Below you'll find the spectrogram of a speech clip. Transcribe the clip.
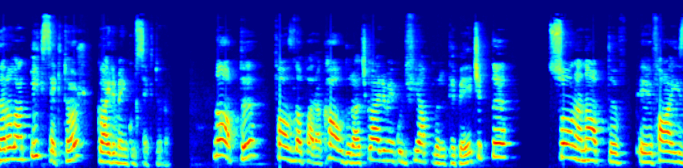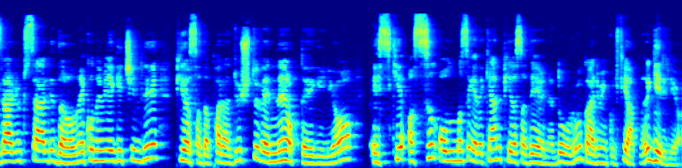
daralan ilk sektör gayrimenkul sektörü. Ne yaptı? Fazla para, kaldıraç, gayrimenkul fiyatları tepeye çıktı. Sonra ne yaptı? E, faizler yükseldi, daralan ekonomiye geçildi, piyasada para düştü ve ne noktaya geliyor? eski asıl olması gereken piyasa değerine doğru gayrimenkul fiyatları geriliyor.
